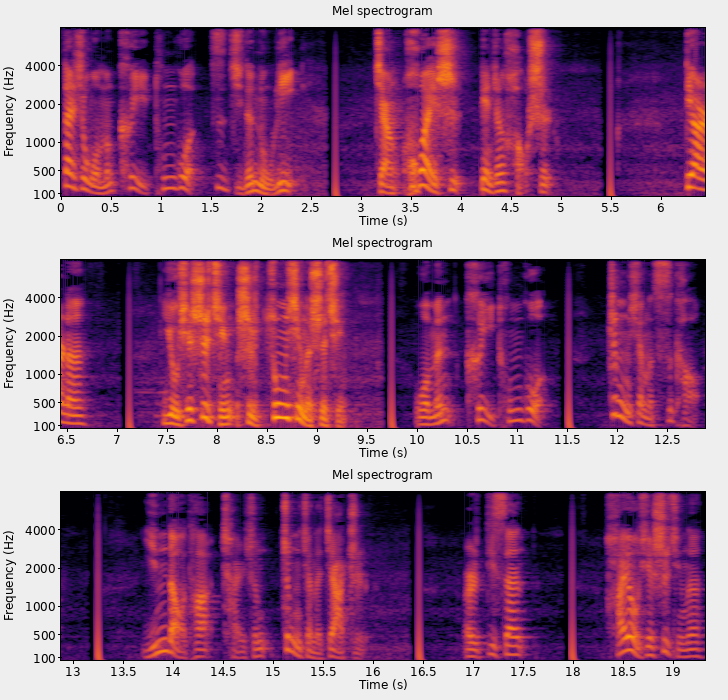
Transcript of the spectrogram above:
但是我们可以通过自己的努力，将坏事变成好事。第二呢，有些事情是中性的事情，我们可以通过正向的思考，引导它产生正向的价值。而第三，还有些事情呢，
